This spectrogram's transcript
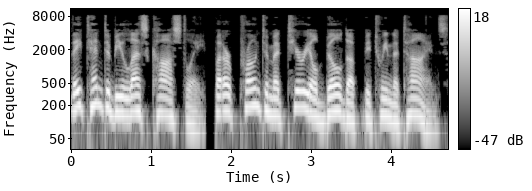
They tend to be less costly, but are prone to material buildup between the tines.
